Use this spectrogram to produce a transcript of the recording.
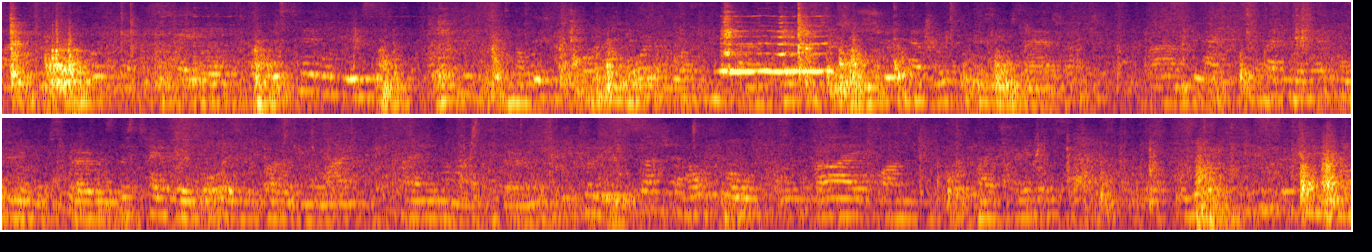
time. We were looking at this table. This table is probably one of the more important that you should have written in exam. Experiments, this table is always in front of me when I'm planning my experiments because it's such a helpful guide on my trade-off stats. The way to use the table,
